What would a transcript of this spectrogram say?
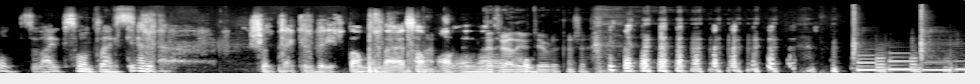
Håndverkshåndverker. Skjønte jeg ikke en dritt av, men det er samme det. Det tror jeg det utgjorde, kanskje.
